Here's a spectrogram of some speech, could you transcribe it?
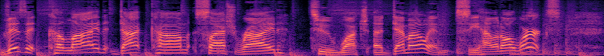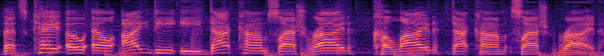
Visit kolide.com slash ride to watch a demo and see how it all works. That's K-O-L-I-D-E dot com slash ride, kolide.com slash ride.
